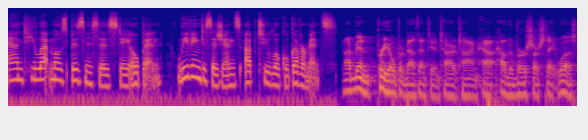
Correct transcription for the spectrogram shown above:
and he let most businesses stay open leaving decisions up to local governments. I've been pretty open about that the entire time, how, how diverse our state was.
